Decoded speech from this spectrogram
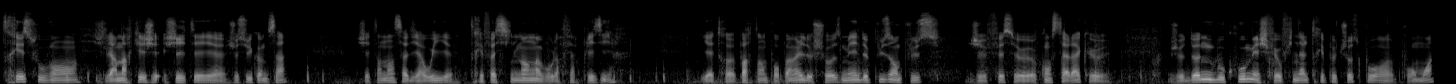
Très souvent, je l'ai remarqué, j'ai été, je suis comme ça. J'ai tendance à dire oui très facilement, à vouloir faire plaisir y être partant pour pas mal de choses, mais de plus en plus, je fais ce constat-là que je donne beaucoup, mais je fais au final très peu de choses pour, pour moi.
